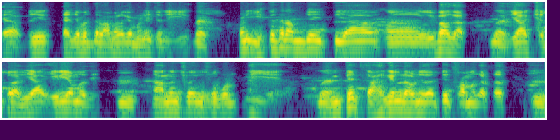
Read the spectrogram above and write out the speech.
त्या म्हणजे त्याच्याबद्दल आम्हाला काही म्हणायचं नाही. पण इथं तर आमच्या इथं या विभागात बर. या क्षेत्रात या एरियामध्ये हम्म. नानांशिवाय दुसरं कोण नाहीये बर. आणि तेच हाकेला धावून येतात तेच कामं करतात हम्म.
